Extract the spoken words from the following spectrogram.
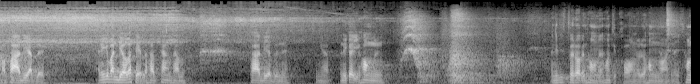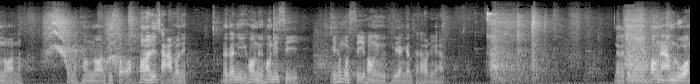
เอาฝ้าเรียบเลย อันนี้ก็วันเดียวก็เสร็จแล้วครับ ช่างทำฝ้าเรียบเลยนี่นี่ครับ อันนี้ก็อีกห้องหนึ่ง อันนี้พี่เฟิร์สว่าเป็นห้องอะไรห้องเก็บของหรือห้องนอนในห้องนอนเนาะใช่ไหมห้องนอนที่สองห้องนอนที่สามแล้วนี่แล้วก็นี่ห้องหนึ่งห้องที่สี่มีทั้งหมดสี่ห้องเรียงกันแถวๆนี้ครับแล้วก็จะมีห้องน้ำรวม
